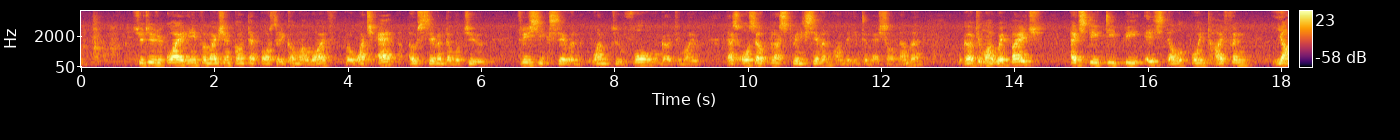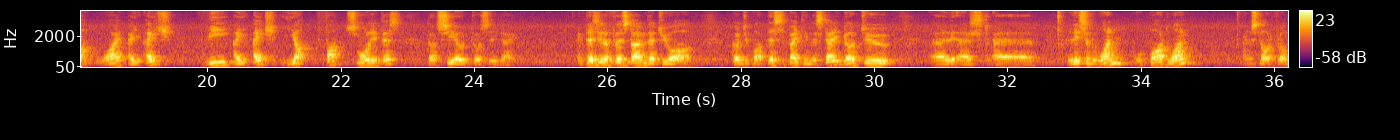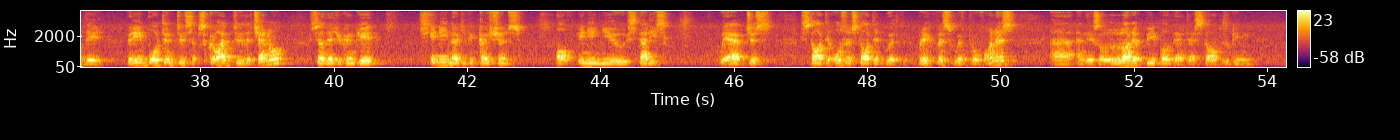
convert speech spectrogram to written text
Should you require information, contact Pastor Rico, my wife, per WhatsApp 0722 367 124 or go to my, that's also plus 27 on the international number. Or go to my webpage https double point hyphen ya y-a-h v-a-h ya fa small letters dot co.za. If this is the first time that you are going to participate in the study, go to uh, uh, lesson 1 or part 1 and start from there. Very important to subscribe to the channel so that you can get any notifications of any new studies. We have just started, also started with breakfast with Prof. Hannes, uh, and there's a lot of people that start looking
